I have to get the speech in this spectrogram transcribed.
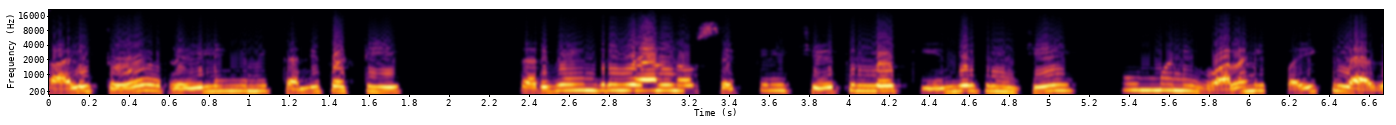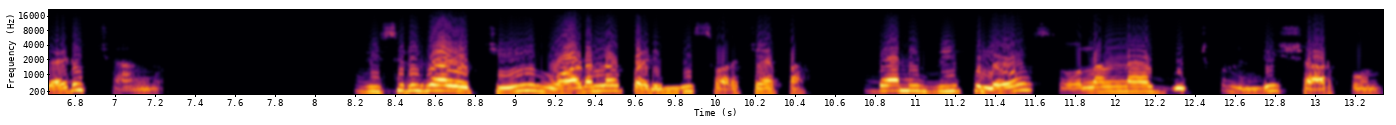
కాలితో రైలింగ్ని తన్నిపట్టి సర్వేంద్రియాల్లో శక్తిని చేతుల్లో కేంద్రీకరించి ఉమ్మని వలని పైకి లాగాడు చాంగ్. విసురుగా వచ్చి ఓడలో పడింది సొరచేప. దాని వీపులో సోలంలా గుచ్చుకునింది షార్పూన్.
